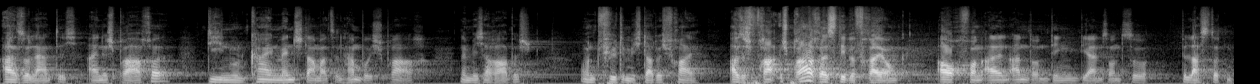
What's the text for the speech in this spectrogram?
Also lernte ich eine Sprache, die nun kein Mensch damals in Hamburg sprach, nämlich Arabisch, und fühlte mich dadurch frei. Also Sprache ist die Befreiung, auch von allen anderen Dingen, die einen sonst so belasteten.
